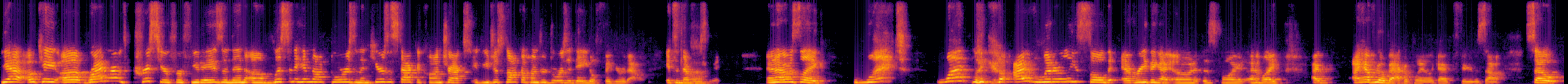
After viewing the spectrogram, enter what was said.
yeah, okay, uh, ride around with Chris here for a few days and then um, listen to him knock doors. And then here's a stack of contracts. If you just knock 100 doors a day, you'll figure it out. It's a numbers game. And I was like, what? What? Like, I've literally sold everything I own at this point. I'm like, I've, I have no backup plan. Like, I have to figure this out. So,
